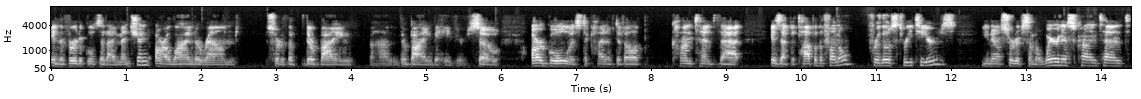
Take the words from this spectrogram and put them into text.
in the verticals that i mentioned are aligned around sort of the, their buying uh, their buying behaviors so our goal is to kind of develop content that is at the top of the funnel for those three tiers. You know, sort of some awareness content,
